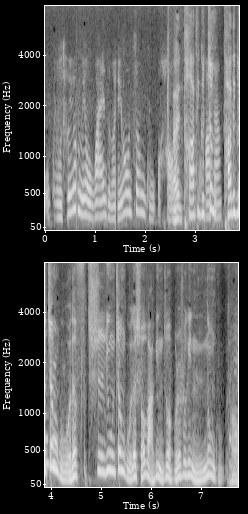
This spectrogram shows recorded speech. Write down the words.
我骨头又没有歪，怎么用正骨？好，哎，他这个正，他这个正骨的是用正骨的手法给你做，不是说给你弄骨头。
